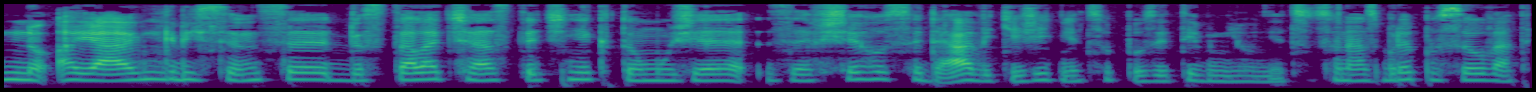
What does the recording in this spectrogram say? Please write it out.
No a já, když jsem se dostala částečně k tomu, že ze všeho se dá vytěžit něco pozitivního, něco, co nás bude posouvat,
